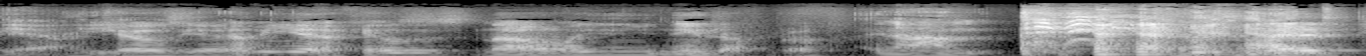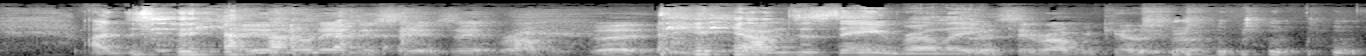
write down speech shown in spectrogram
Yeah, he- Kels, yeah. I mean, yeah. Kels is. Nah, I don't know why you, name dropping, bro. Nah, I'm. Red. I just. Say his real name. Just say it. Say it. Robert. Good. I'm just saying, bro. Let's Like, say Robert Kelly, bro.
